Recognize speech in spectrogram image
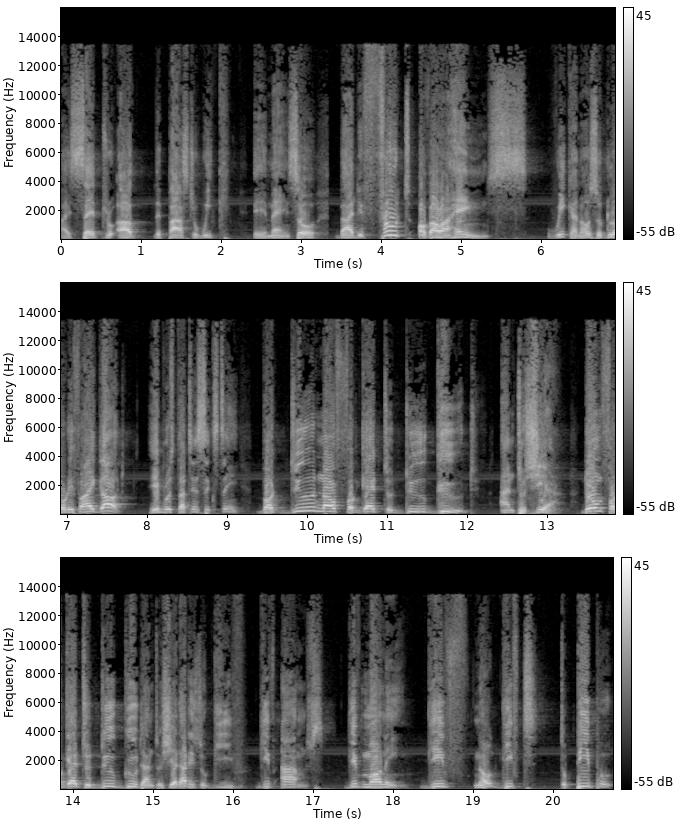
I said throughout the past week. Amen. So, by the fruit of our hands, we can also glorify God. Hebrews 13 16. But do not forget to do good and to share. Don't forget to do good and to share. That is to give. Give alms, give money, give no gift to people,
